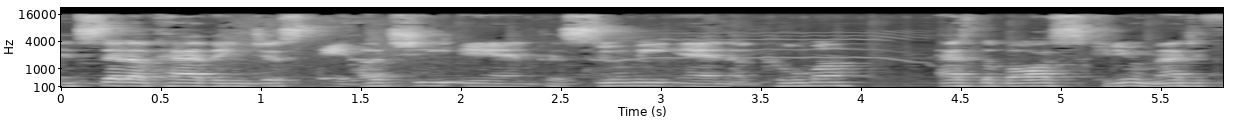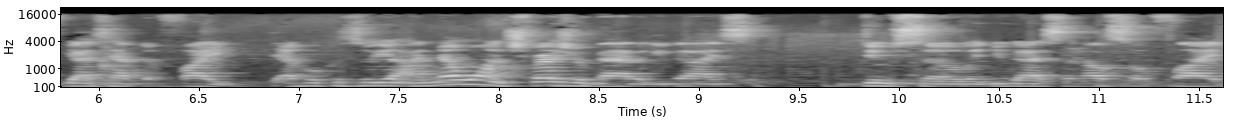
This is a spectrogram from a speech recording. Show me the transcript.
instead of having just Heihachi and Kasumi and Akuma as the boss, can you imagine if you guys have to fight Devil Kazuya? I know on Treasure Battle you guys do so, and you guys can also fight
